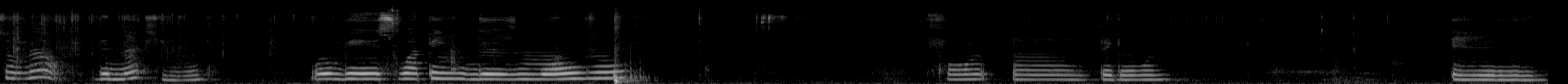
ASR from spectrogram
So now, the next month, we'll be swapping the small valve for a bigger one. And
